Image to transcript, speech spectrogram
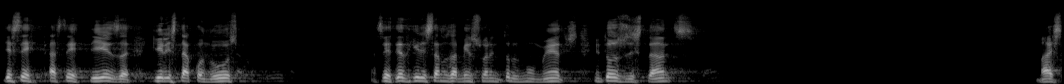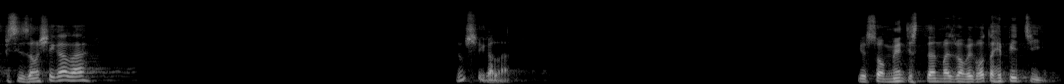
ter a certeza que Ele está conosco, a certeza que Ele está nos abençoando em todos os momentos, em todos os instantes. Mas precisamos chegar lá. Vamos chegar lá. Porque somente estando, mais uma vez, volto a repetir,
